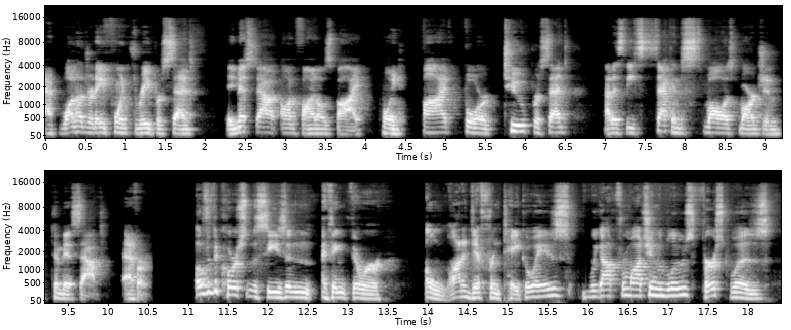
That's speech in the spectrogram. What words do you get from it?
at 108.3%. They missed out on finals by 0.542%. That is the second smallest margin to miss out ever. Over the course of the season, I think there were a lot of different takeaways we got from watching the Blues. First was,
